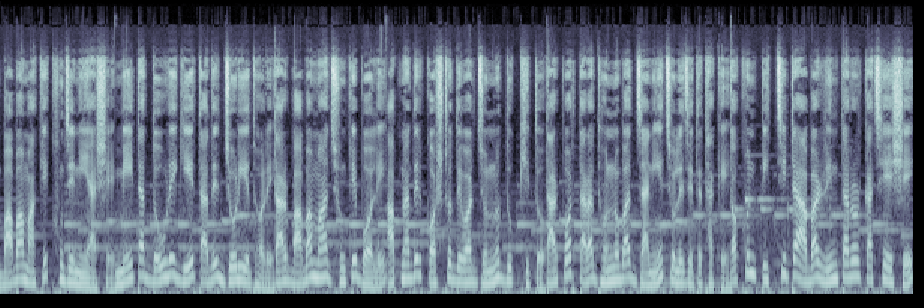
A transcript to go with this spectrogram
বাবা মাকে খুঁজে নিয়ে আসে। মেয়েটা দৌড়ে গিয়ে তাদের জড়িয়ে ধরে। তার বাবা মা ঝুঁকে বলে, আপনাদের কষ্ট দেওয়ার জন্য দুঃখিত। তারপর তারা ধন্যবাদ জানিয়ে চলে যেতে থাকে। তখন পিচ্চিটা আবার রিনতারোর কাছে এসে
